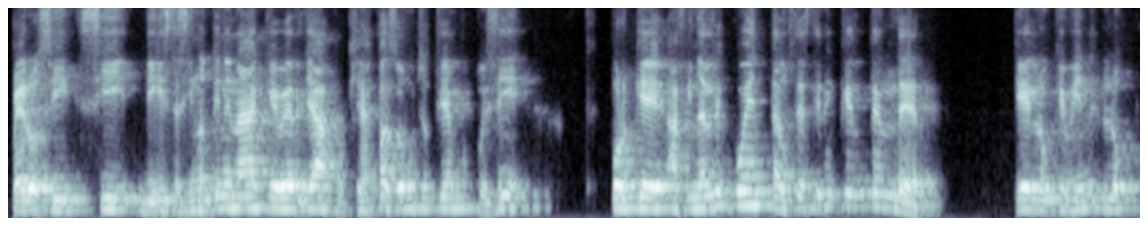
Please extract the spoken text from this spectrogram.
Pero si, si dijiste, si no tiene nada que ver ya, porque ya pasó mucho tiempo, pues sí. Porque a final de cuentas, ustedes tienen que entender que lo que viene, lo,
